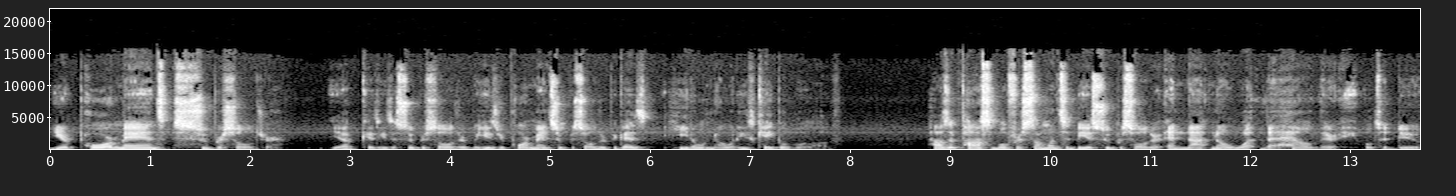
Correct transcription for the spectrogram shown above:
"Your Poor Man's Super Soldier." Yep, because he's a super soldier, but he's your poor man's super soldier because he don't know what he's capable of. How's it possible for someone to be a super soldier and not know what the hell they're able to do,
